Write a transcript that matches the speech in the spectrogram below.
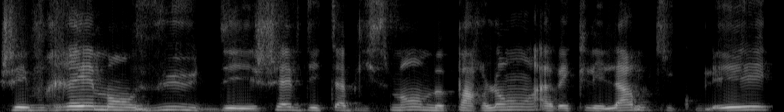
j'ai vraiment vu des chefs d'établissement me parlant avec les larmes qui coulaient,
